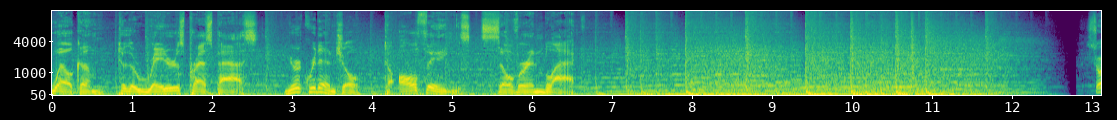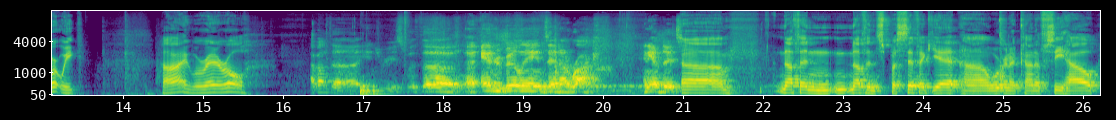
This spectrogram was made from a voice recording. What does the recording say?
Welcome to the Raiders Press Pass, your credential to all things silver and black. Short week. All right, we're ready to roll. How about the uh, injuries with uh, uh, Andrew Billings and uh, Rock? Any updates? Um, nothing, nothing specific yet. Uh, we're gonna kind of see how,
